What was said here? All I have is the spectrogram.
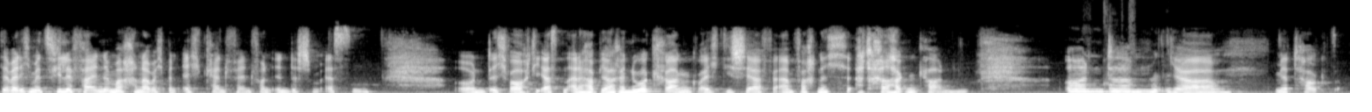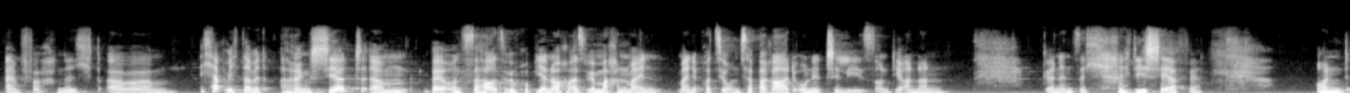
da werde ich mir jetzt viele Feinde machen, aber ich bin echt kein Fan von indischem Essen. Und ich war auch die ersten eineinhalb Jahre nur krank, weil ich die Schärfe einfach nicht ertragen kann. Und oh ähm, ja, mir taugt einfach nicht, aber ich habe mich damit arrangiert. Ähm, bei uns zu Hause, wir probieren auch, also wir machen mein, meine Portionen separat ohne Chilis und die anderen gönnen sich die Schärfe. Und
